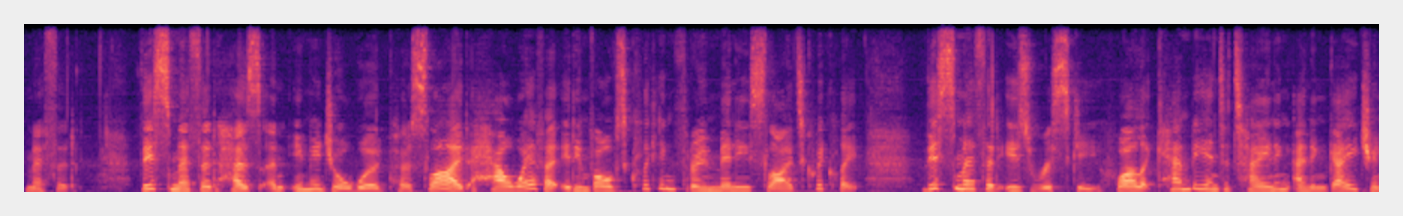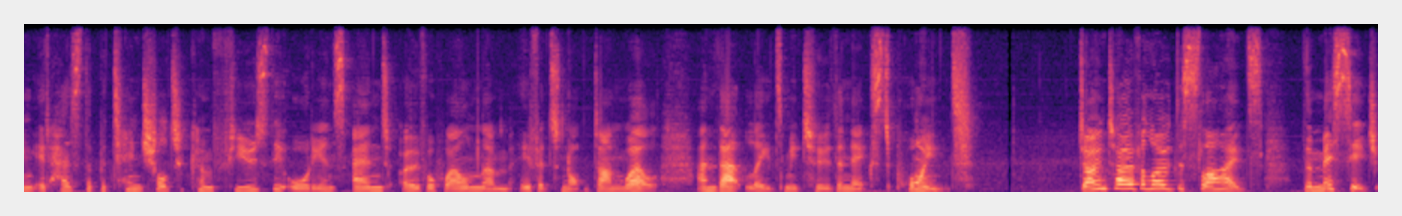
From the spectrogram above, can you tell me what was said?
method. This method has an image or word per slide, however, it involves clicking through many slides quickly. This method is risky. While it can be entertaining and engaging, it has the potential to confuse the audience and overwhelm them if it's not done well. And that leads me to the next point. Don't overload the slides, the message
